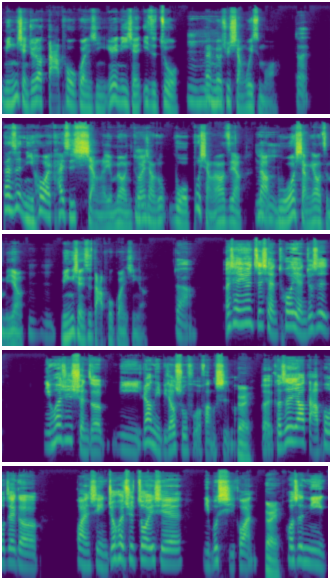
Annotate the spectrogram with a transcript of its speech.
明显就要打破惯性，因为你以前一直做，嗯哼，但你没有去想为什么啊。对，但是你后来开始想了，有没有？你突然想说，我不想要这样，那嗯我想要怎么样？嗯嗯，明显是打破惯性啊。对啊。而且因为之前拖延，就是你会去选择你让你比较舒服的方式嘛。对对，可是要打破这个惯性，你就会去做一些你不习惯，对或是你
